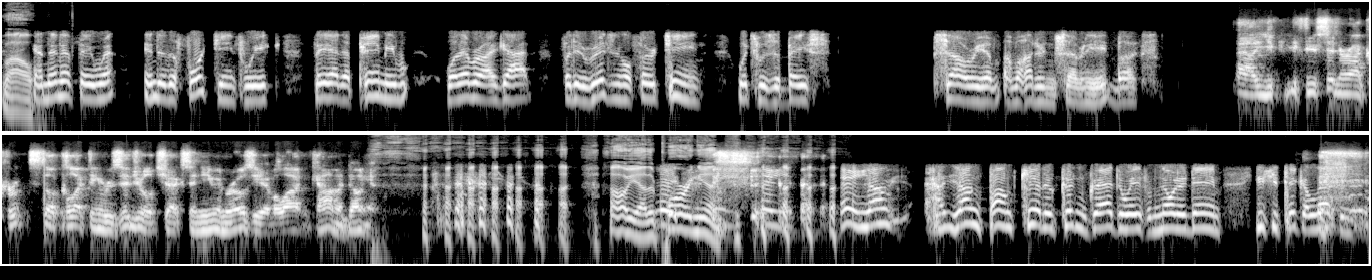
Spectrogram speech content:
Wow. And then if they went into the 14th week, they had to pay me whatever I got for the original 13, which was a base salary of, of 178 bucks. Uh, you, if you're sitting around cr- still collecting residual checks, and you and Rosie have a lot in common, don't you? oh yeah, they're pouring in. hey, hey, young young punk kid who couldn't graduate from Notre Dame, you should take a lesson.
